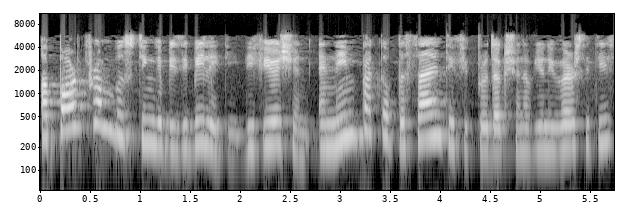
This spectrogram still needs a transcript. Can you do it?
Apart from boosting the visibility, diffusion, and impact of the scientific production of universities,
